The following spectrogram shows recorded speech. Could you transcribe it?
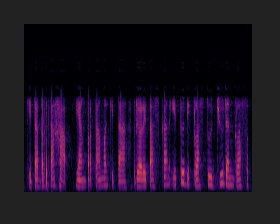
Kita bertahap. Yang pertama kita prioritaskan itu di kelas 7 dan kelas 10.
